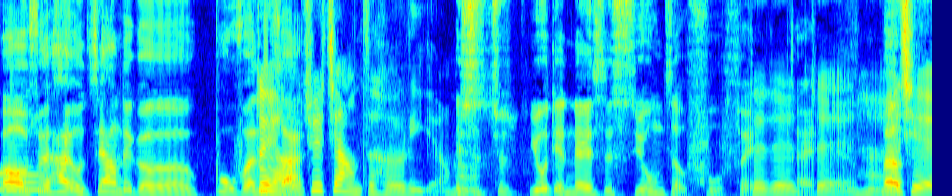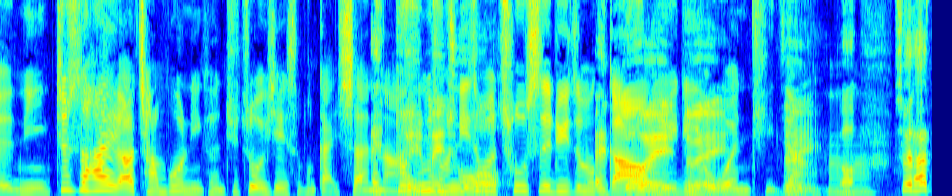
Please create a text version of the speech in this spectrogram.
哦，所以它有这样的一个部分在，对啊，我觉得这样子合理啊，意思就有点类似使用者付费，对对对，而且你就是他也要强迫你可能去做一些什么改善呐，为什么你这么出事率这么高，一定有问题这样哦，所以他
